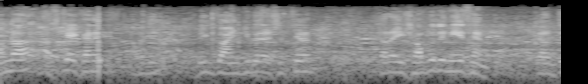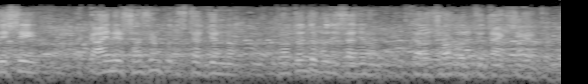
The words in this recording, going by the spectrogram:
আমরা আজকে এখানে আমাদের বিজ্ঞ আইনজীবীরা এসেছিলেন, তারা এই শপথে নিয়েছেন কারণ দেশে একটা আইনের শাসন প্রতিষ্ঠার জন্য, গণতন্ত্র প্রতিষ্ঠার জন্য তারা সর্বোচ্চ ত্যাগ স্বীকার করবে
